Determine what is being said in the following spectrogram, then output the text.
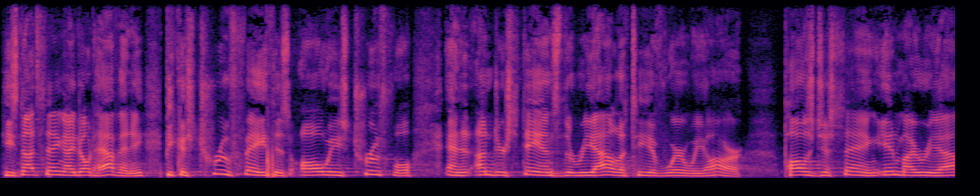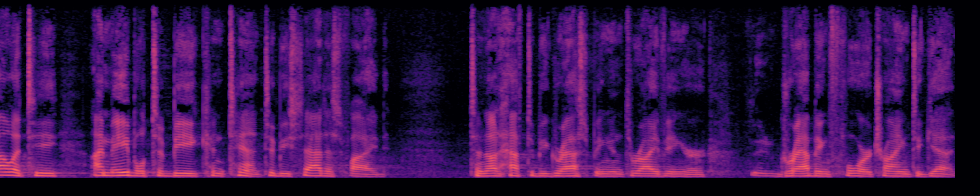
He's not saying I don't have any because true faith is always truthful and it understands the reality of where we are. Paul's just saying, in my reality, I'm able to be content, to be satisfied, to not have to be grasping and thriving or grabbing for, trying to get.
